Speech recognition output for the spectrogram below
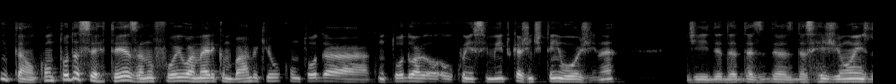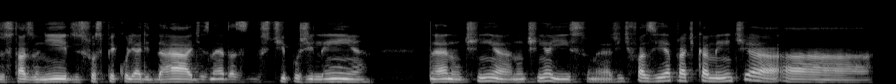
Então, com toda certeza, não foi o American Barbecue com, toda, com todo o conhecimento que a gente tem hoje, né? de, de, das, das, regiões dos Estados Unidos, de suas peculiaridades, né, das, dos tipos de lenha, né, não tinha, não tinha isso, né, a gente fazia praticamente a, a,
